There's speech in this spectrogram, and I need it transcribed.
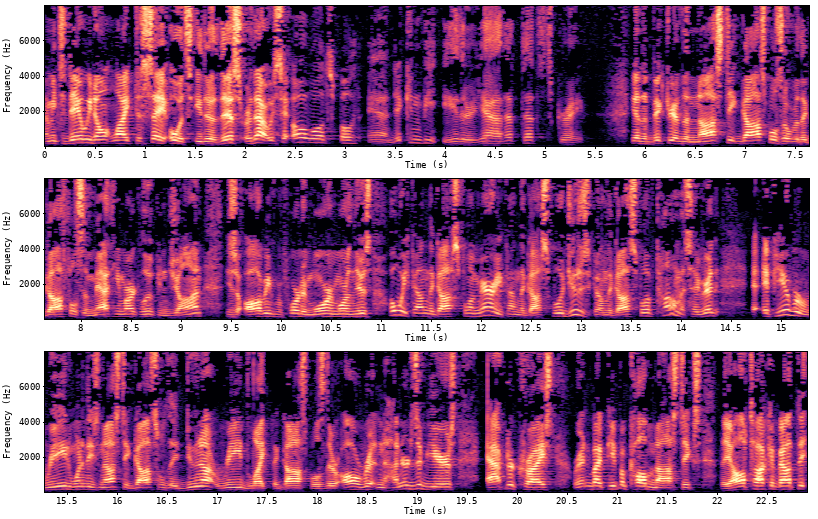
I mean, today we don't like to say, oh, it's either this or that. We say, oh, well, it's both and. It can be either. Yeah, that, that's great. You have the victory of the Gnostic Gospels over the Gospels of Matthew, Mark, Luke, and John. These are all being reported more and more in the news. Oh, we found the Gospel of Mary. We found the Gospel of Judas. We found the Gospel of Thomas. Have you read? If you ever read one of these Gnostic Gospels, they do not read like the Gospels. They're all written hundreds of years after Christ, written by people called Gnostics. They all talk about the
